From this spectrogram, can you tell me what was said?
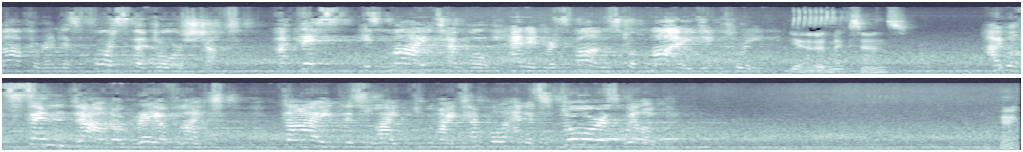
Malkoran has forced the doors shut, but this is my temple, and it responds to my decree. Yeah, that makes sense. I will send down a ray of light, guide this light through my temple, and its doors will open. Okay.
